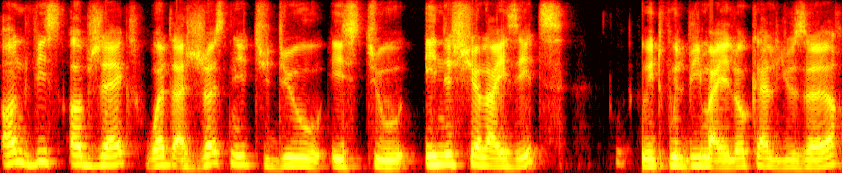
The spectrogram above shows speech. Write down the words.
on this object, what I just need to do is to initialize it. It will be my local user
